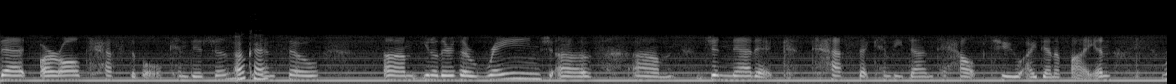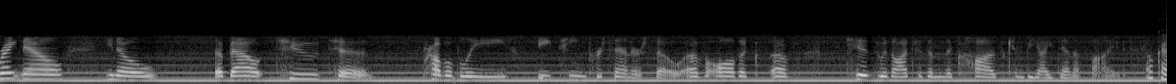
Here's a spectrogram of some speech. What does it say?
that are all testable conditions. Okay. And so, um, you know, there's a range of um, genetic tests that can be done to help to identify. And right now, you know, about 2 to probably 18% or so of all the of kids with autism, the cause can be identified, Okay.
